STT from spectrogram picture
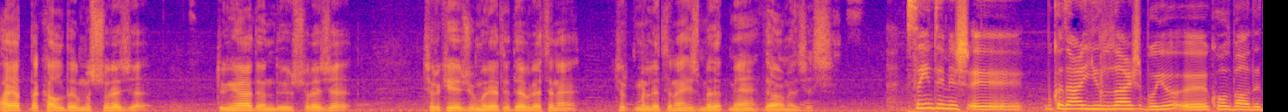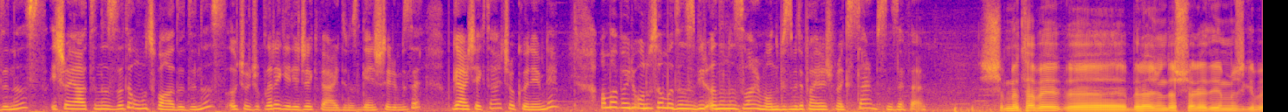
hayatta kaldığımız sürece, dünya döndüğü sürece Türkiye Cumhuriyeti Devleti'ne, Türk milletine hizmet etmeye devam edeceğiz. Sayın Demir, e, bu kadar yıllar boyu e, kol bağladınız. İş hayatınızda da umut bağladınız. O çocuklara gelecek verdiniz gençlerimize. Bu gerçekten çok önemli. Ama böyle unutamadığınız bir anınız var mı? Onu bizimle paylaşmak ister misiniz efendim? Şimdi tabii e, biraz önce söylediğimiz gibi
